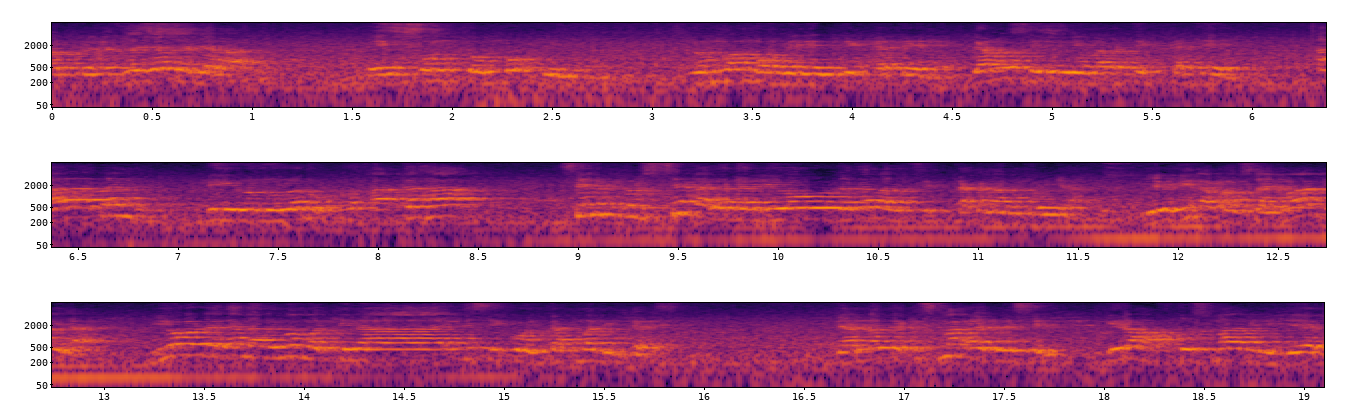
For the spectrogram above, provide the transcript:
رب العزة جل جلاله. إن كنتم مؤمنين. نما مؤمنين تكتين. قالوا سنني مرتكتين. آمن ديرون لنا. أكها سن حسنا لنا اليوم لنا الستة كنا الدنيا يجينا عصي ما بنا يوم لنا الماما كنا تسيكو تكمل الجلس جنتك اسمع الرسل. قرأ حفظ ما بني جيبي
